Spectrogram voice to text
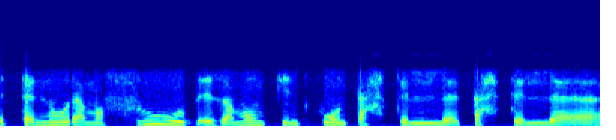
التنورة مفروض إذا ممكن تكون تحت ال تحت ال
